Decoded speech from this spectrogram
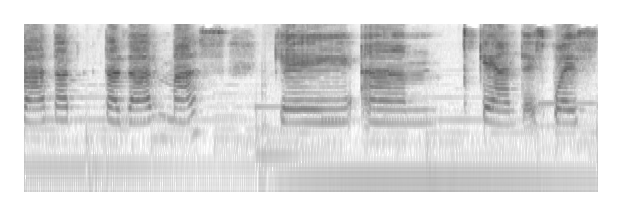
va a tardar más que, um, que antes, pues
